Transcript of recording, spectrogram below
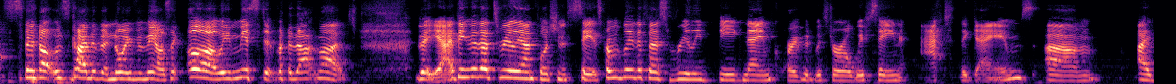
So that was kind of annoying for me. I was like oh we missed it by that much. But yeah, I think that that's really unfortunate to see. It's probably the first really big name COVID withdrawal we've seen at the games. Um, I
